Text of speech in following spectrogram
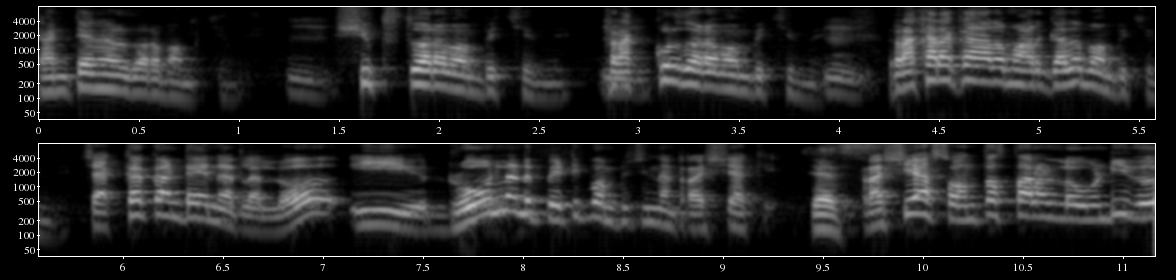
కంటైనర్ ద్వారా పంపించింది. షిప్స్ ద్వారా పంపించింది ట్రక్కుల ద్వారా పంపించింది. రకరకాల మార్గాలు పంపించింది. చెక్క కంటైనర్లలో ఈ డ్రోన్లను పెట్టి పంపించిందంట రష్యాకి. రష్యా సొంత స్థలంలో ఉండి ఇది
